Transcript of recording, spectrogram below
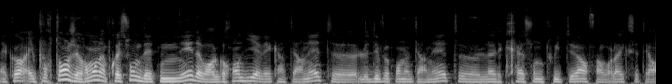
D'accord? Et pourtant, j'ai vraiment l'impression d'être né, d'avoir grandi avec Internet, euh, le développement d'Internet, euh, la création de Twitter, enfin voilà, etc.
